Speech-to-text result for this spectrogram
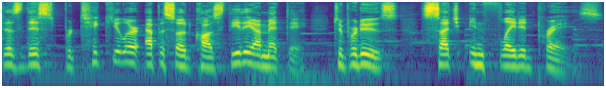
does this particular episode cause Cide Hamete to produce such inflated praise?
